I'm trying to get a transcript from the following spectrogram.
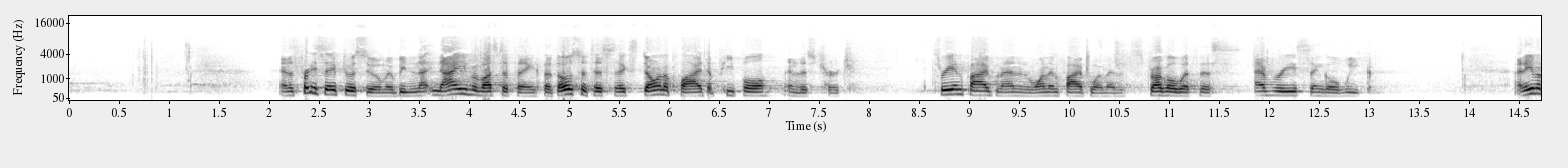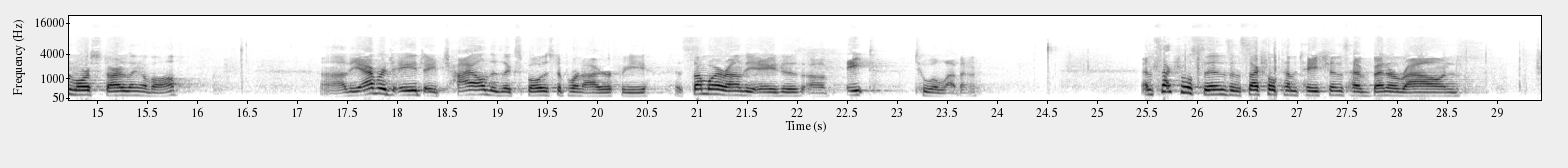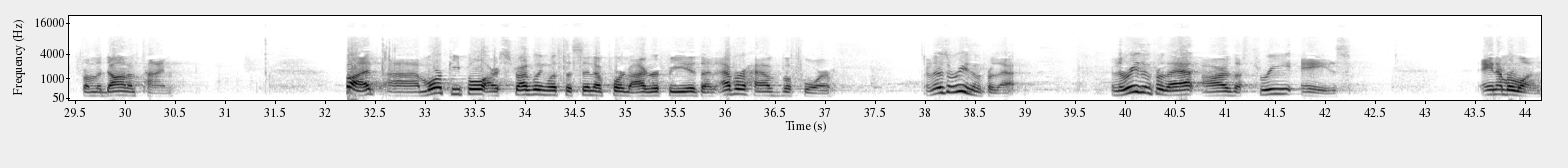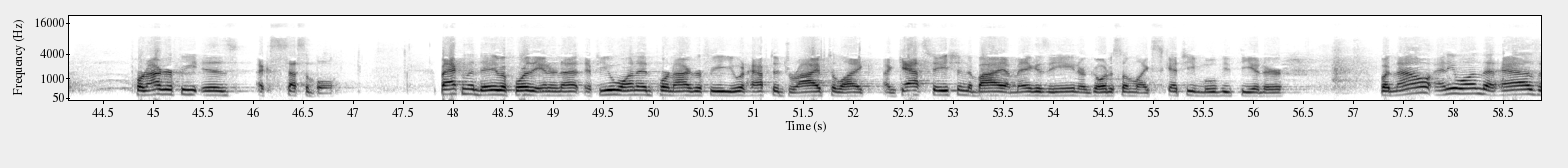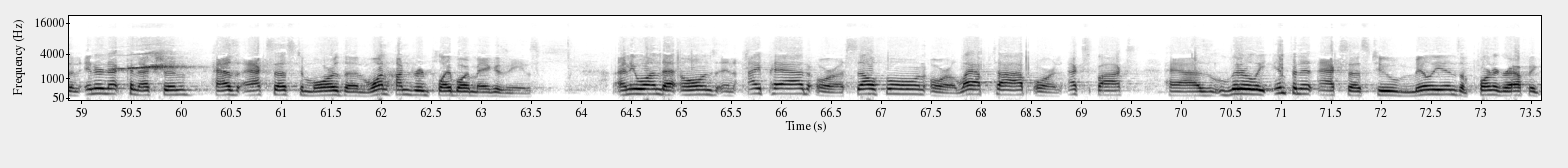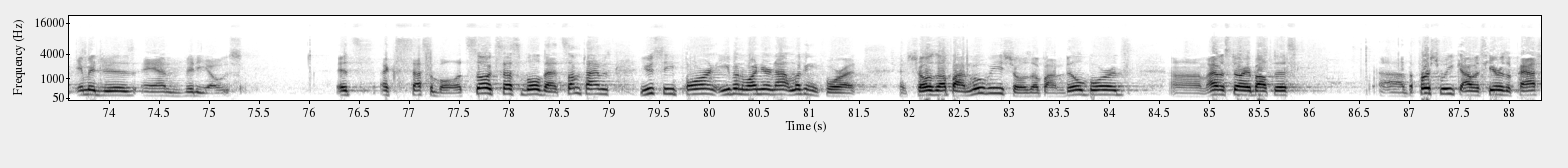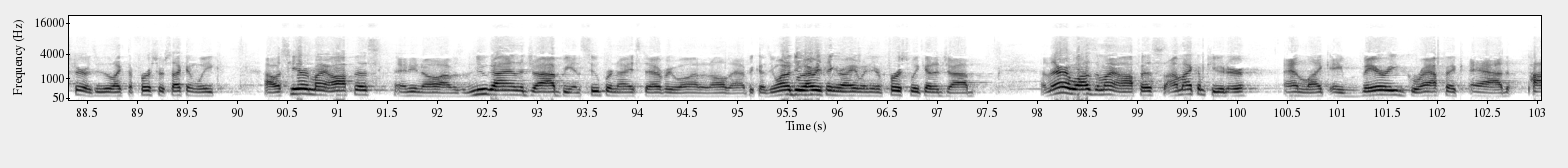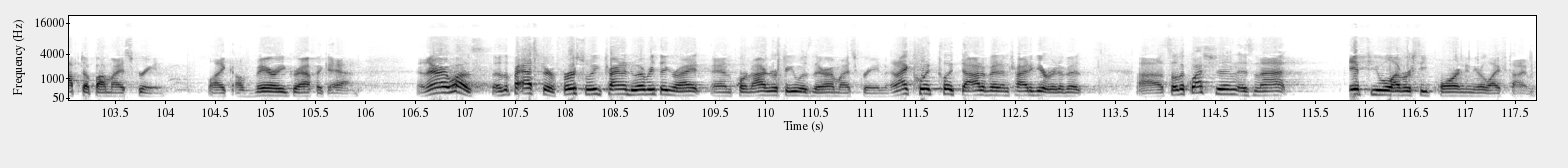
And it's pretty safe to assume, it would be naive of us to think that those statistics don't apply to people in this church. Three in five men and one in five women struggle with this every single week. And even more startling of all, uh, the average age a child is exposed to pornography is somewhere around the ages of 8 to 11. And sexual sins and sexual temptations have been around from the dawn of time. But uh, more people are struggling with the sin of pornography than ever have before. And there's a reason for that. And the reason for that are the three A's. A number one, pornography is accessible. Back in the day before the internet, if you wanted pornography, you would have to drive to like a gas station to buy a magazine or go to some like sketchy movie theater. But now anyone that has an internet connection has access to more than 100 Playboy magazines. Anyone that owns an iPad or a cell phone or a laptop or an Xbox has literally infinite access to millions of pornographic images and videos. It's accessible. It's so accessible that sometimes you see porn even when you're not looking for it. It shows up on movies, shows up on billboards. Um, I have a story about this. Uh, the first week I was here as a pastor, it was either like the first or second week, I was here in my office, and you know, I was a new guy on the job, being super nice to everyone and all that, because you want to do everything right when you're first week at a job. And there I was in my office on my computer, and like a very graphic ad popped up on my screen, like a very graphic ad. And there I was, as a pastor, first week trying to do everything right, and pornography was there on my screen. And I quick clicked out of it and tried to get rid of it. Uh, so the question is not if you will ever see porn in your lifetime.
